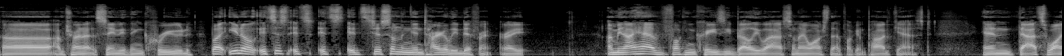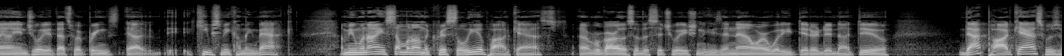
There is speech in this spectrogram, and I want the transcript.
uh, I'm trying not to say anything crude, but you know, it's just it's it's it's just something entirely different, right? I mean, I have fucking crazy belly laughs when I watch that fucking podcast, and that's why I enjoy it. That's what brings uh, keeps me coming back. I mean, when I someone on the Chris D'Elia podcast, uh, regardless of the situation he's in now or what he did or did not do, that podcast was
